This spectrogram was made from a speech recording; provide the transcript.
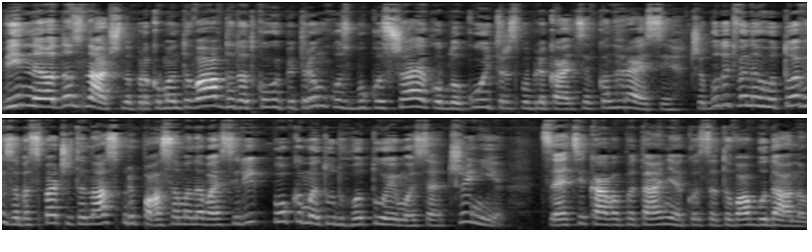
Він неоднозначно прокоментував додаткову підтримку з боку США, яку блокують республіканці в конгресі. Чи будуть вони готові забезпечити нас припасами на весь рік, поки ми тут готуємося, чи ні? Це цікаве питання, констатував Буданов.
